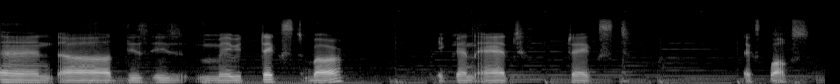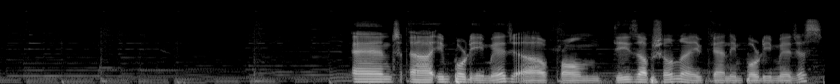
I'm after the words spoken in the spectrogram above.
And uh, this is maybe text bar. You can add text text box and uh, import image uh, from this option uh, you can import images.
